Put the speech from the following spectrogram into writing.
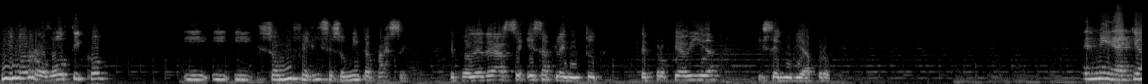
no robótico y, y, son muy felices, son incapaces de poder darse esa plenitud de propia vida y seguridad propia? Pues mira, yo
